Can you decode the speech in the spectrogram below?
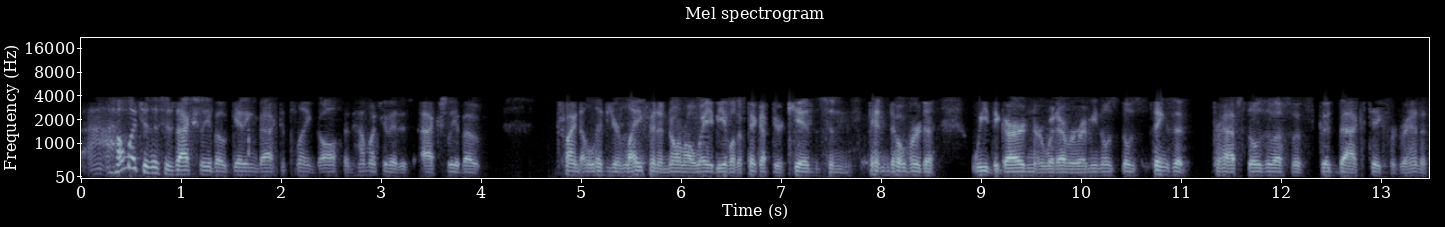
Uh, how much of this is actually about getting back to playing golf, and how much of it is actually about trying to live your life in a normal way, be able to pick up your kids and bend over to weed the garden or whatever. I mean, those those things that perhaps those of us with good backs take for granted.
